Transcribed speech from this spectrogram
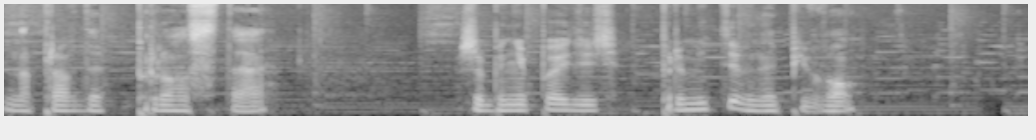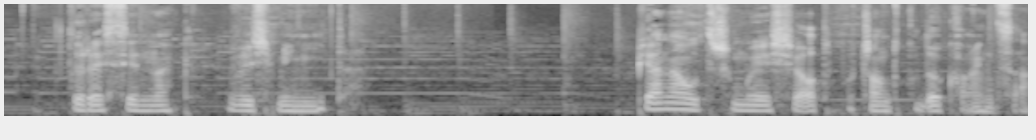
naprawdę proste, żeby nie powiedzieć prymitywne piwo, które jest jednak wyśmienite. Piana utrzymuje się od początku do końca.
